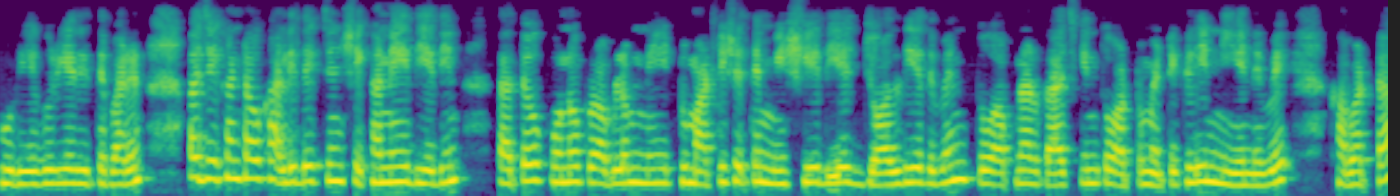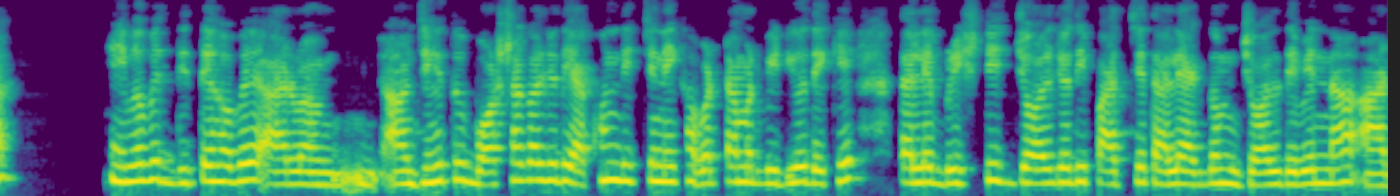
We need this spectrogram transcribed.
ঘুরিয়ে ঘুরিয়ে দিতে পারেন। বা যেখানটাও খালি দেখছেন, সেখানেই দিয়ে দিন। তাতেও কোনো প্রবলেম নেই। একটু মাটির সাথে মিশিয়ে দিয়ে জল দিয়ে দেবেন, তো আপনার গাছ কিন্তু অটোমেটিকলি নিয়ে নেবে খাবারটা। এইভাবে দিতে হবে। আর যেহেতু বর্ষাকাল যদি এখন দিচ্ছেন এই খাবারটা আমার ভিডিও দেখে, তাহলে বৃষ্টির জল যদি পাচ্ছে তাহলে একদম জল দেবেন না। আর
